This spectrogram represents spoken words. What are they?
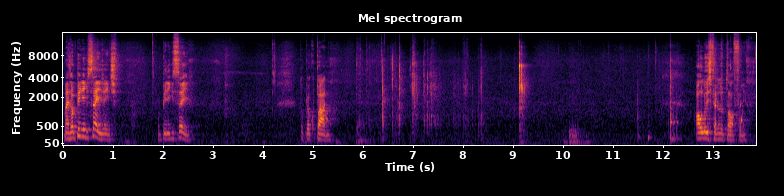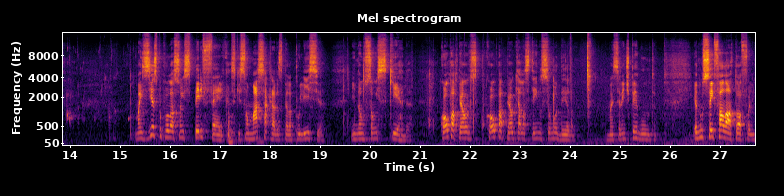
Mas é um perigo isso aí, gente. É um perigo isso aí. Tô preocupado. Olha o Luiz Fernando Toffoli. Mas e as populações periféricas que são massacradas pela polícia e não são esquerda? Qual o papel, qual o papel que elas têm no seu modelo? Uma excelente pergunta. Eu não sei falar, Toffoli.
